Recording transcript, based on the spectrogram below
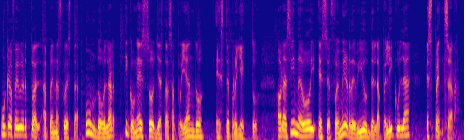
Un café virtual apenas cuesta un dólar y con eso ya estás apoyando este proyecto. Ahora sí me voy, ese fue mi review de la película Spencer.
